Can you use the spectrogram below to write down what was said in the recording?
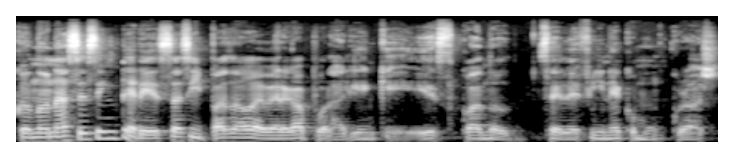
Cuando nace ese interés así pasado de verga por alguien que es cuando se define como un crush.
